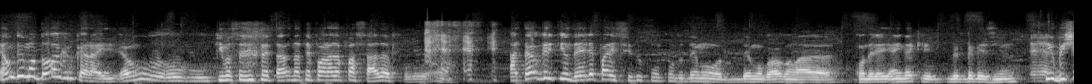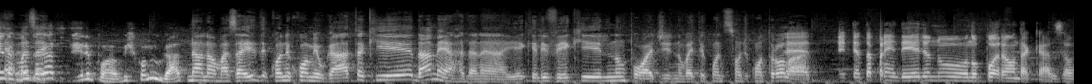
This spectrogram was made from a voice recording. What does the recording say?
é um Demodog, caralho. É o, o, o, que vocês enfrentaram na temporada passada, pô. Até o gritinho dele é parecido com, com o do Demo, Demogorgon lá, quando ele ainda é aquele bebezinho. É. E o bicho ainda é, come aí... o gato dele, porra. O bicho come o gato. Não, não, mas aí quando ele come o gato é que dá merda, né? Aí é que ele vê que ele não pode, não vai ter condição de controlar. É. Ele tenta prender ele no, no porão da casa. Ó.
